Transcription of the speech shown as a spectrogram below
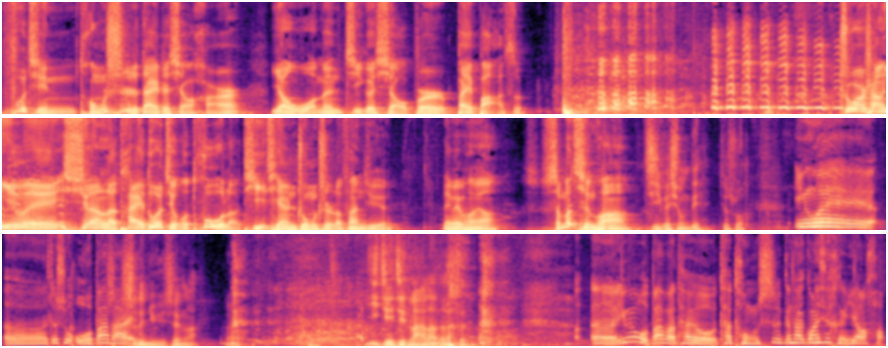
父亲同事带着小孩儿要我们几个小辈儿拜把子，桌上因为炫了太多酒吐了，提前终止了饭局。哪位朋友？什么情况啊？几个兄弟就说因为呃，就是我爸爸是个女生啊，一结金兰了，那是。呃，因为我爸爸他有他同事跟他关系很要好，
